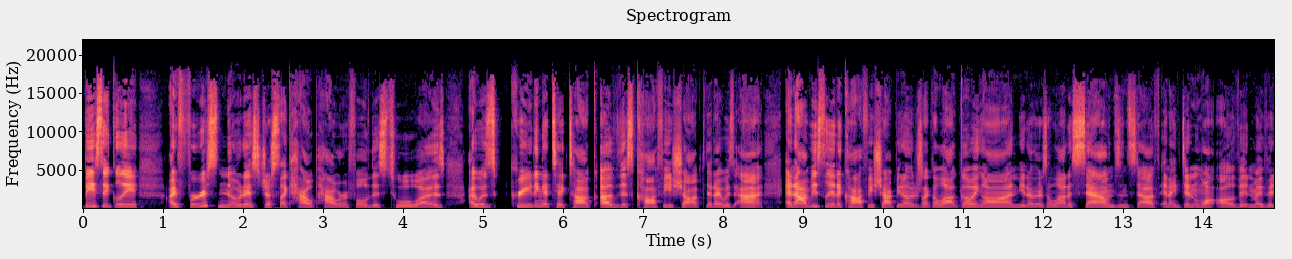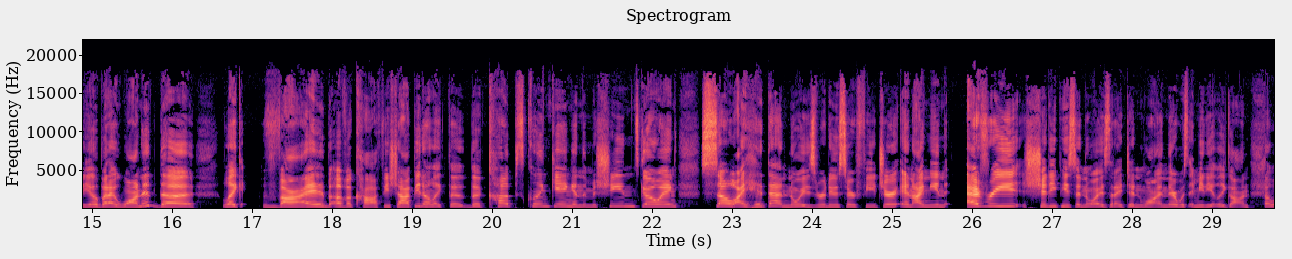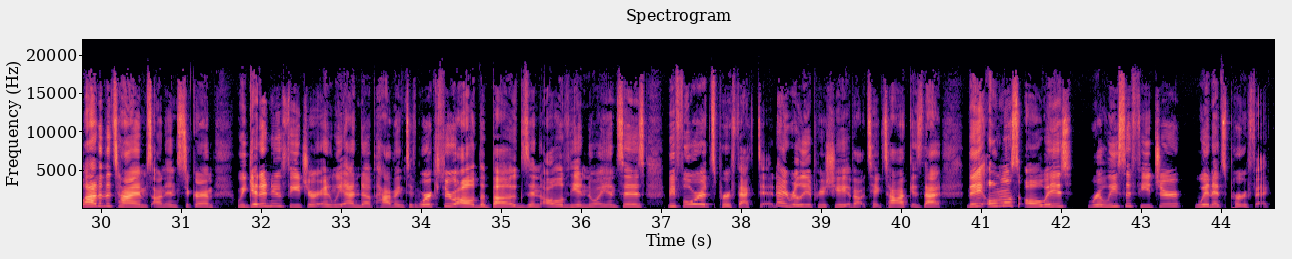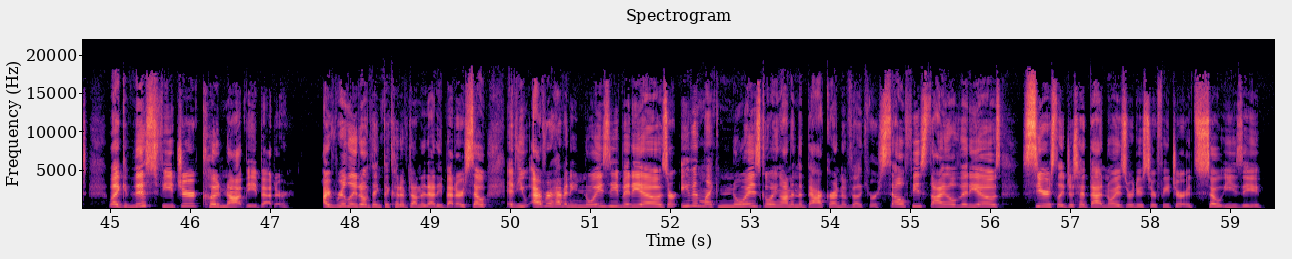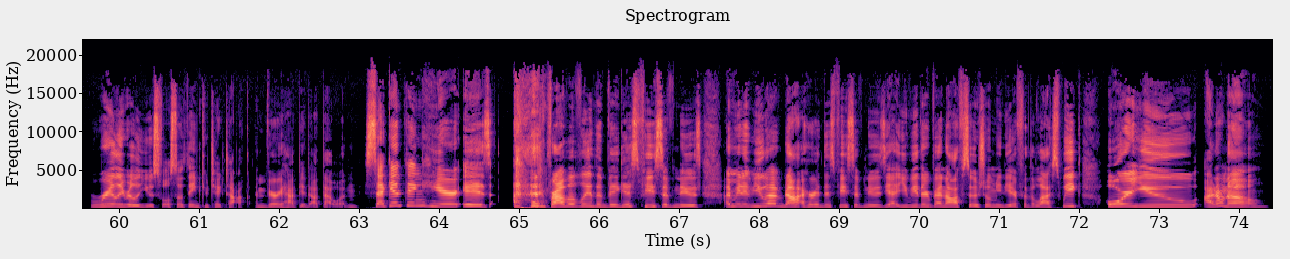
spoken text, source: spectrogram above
basically i first noticed just like how powerful this tool was. I was creating a tiktok of this coffee shop that i was at and obviously at a coffee shop you know there's like a lot going on you know there's a lot of sounds and stuff and i didn't want all of it in my video but i wanted the like vibe of a coffee shop you know like the the cups clinking and the machines going. So i hit that noise reducer feature and i mean every shitty piece of noise that I didn't want in there was immediately gone. A lot of the times on Instagram, we get a new feature and we end up having to work through all the bugs and all of the annoyances before it's perfected. I really appreciate about TikTok is that they almost always release a feature when it's perfect. Like this feature could not be better. I really don't think they could have done it any better. So if you ever have any noisy videos or even like noise going on in the background of like your selfie style videos, seriously, just hit that noise reducer feature. It's so easy. Really, really useful. So thank you, TikTok. I'm very happy about that one. Second thing here is probably the biggest piece of news. I mean, if you have not heard this piece of news yet, you've either been off social media for the last week or you, I don't know,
